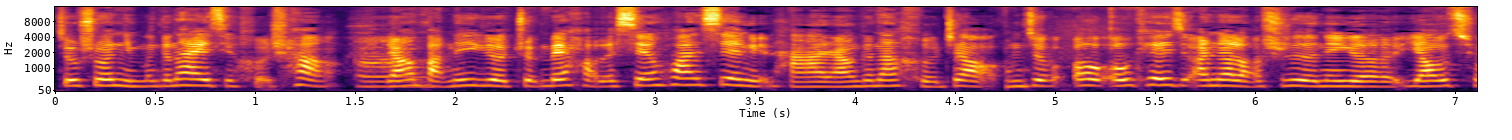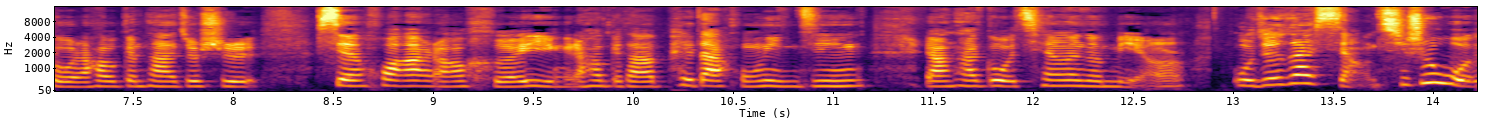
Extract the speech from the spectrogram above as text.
就说你们跟他一起合唱，然后把那个准备好的鲜花献给他，然后跟他合照。我们就哦，OK，就按照老师的那个要求，然后跟他就是献花，然后合影，然后给他佩戴红领巾，然后他给我签了个名。我就在想，其实我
